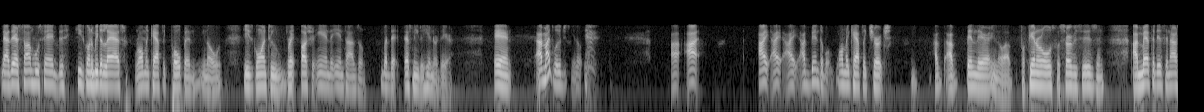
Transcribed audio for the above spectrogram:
now there are some who are saying this he's going to be the last Roman Catholic pope, and you know he's going to bring, usher in the end times. Of, but that that's neither here nor there. And I might as well just you know, I I I I I've been to Roman Catholic Church. I've I've been there, you know, uh, for funerals, for services, and our Methodists and our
